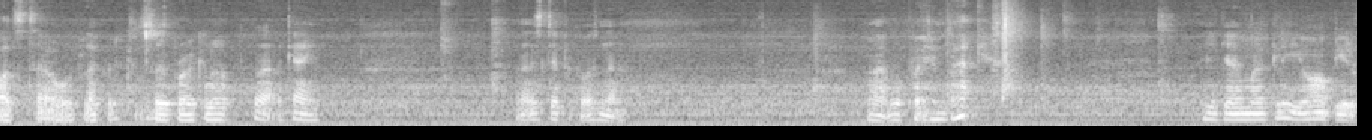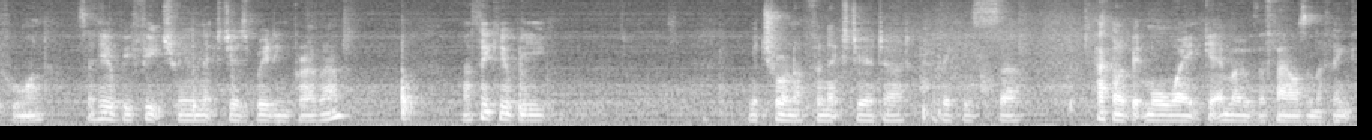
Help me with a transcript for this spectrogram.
Hard to tell with leopard because it's so broken up. Look at that again. That is difficult, isn't it? Right, we'll put him back. Here you go, Mowgli. You are a beautiful one. So he'll be featuring in next year's breeding program. I think he'll be mature enough for next year, Jared. I think he's uh, pack on a bit more weight, get him over the thousand, I think.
